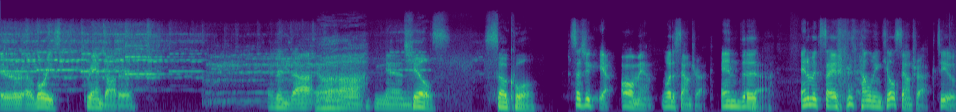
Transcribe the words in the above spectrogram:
or uh, Laurie's granddaughter, and then that Ah, man, chills. So cool. such a yeah. Oh man, what a soundtrack! And the yeah, and I'm excited for the Halloween Kill soundtrack too.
